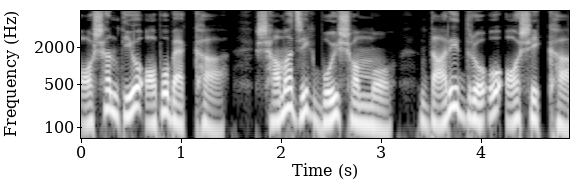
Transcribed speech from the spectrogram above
অশান্তি ও অপব্যাখ্যা। সামাজিক বৈষম্য, দারিদ্র্য ও অশিক্ষা,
